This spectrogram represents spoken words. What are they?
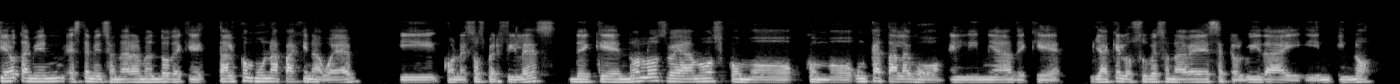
Quiero también este, mencionar, Armando, de que tal como una página web y con esos perfiles, de que no los veamos como, como un catálogo en línea, de que ya que lo subes una vez se te olvida y, y, no,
